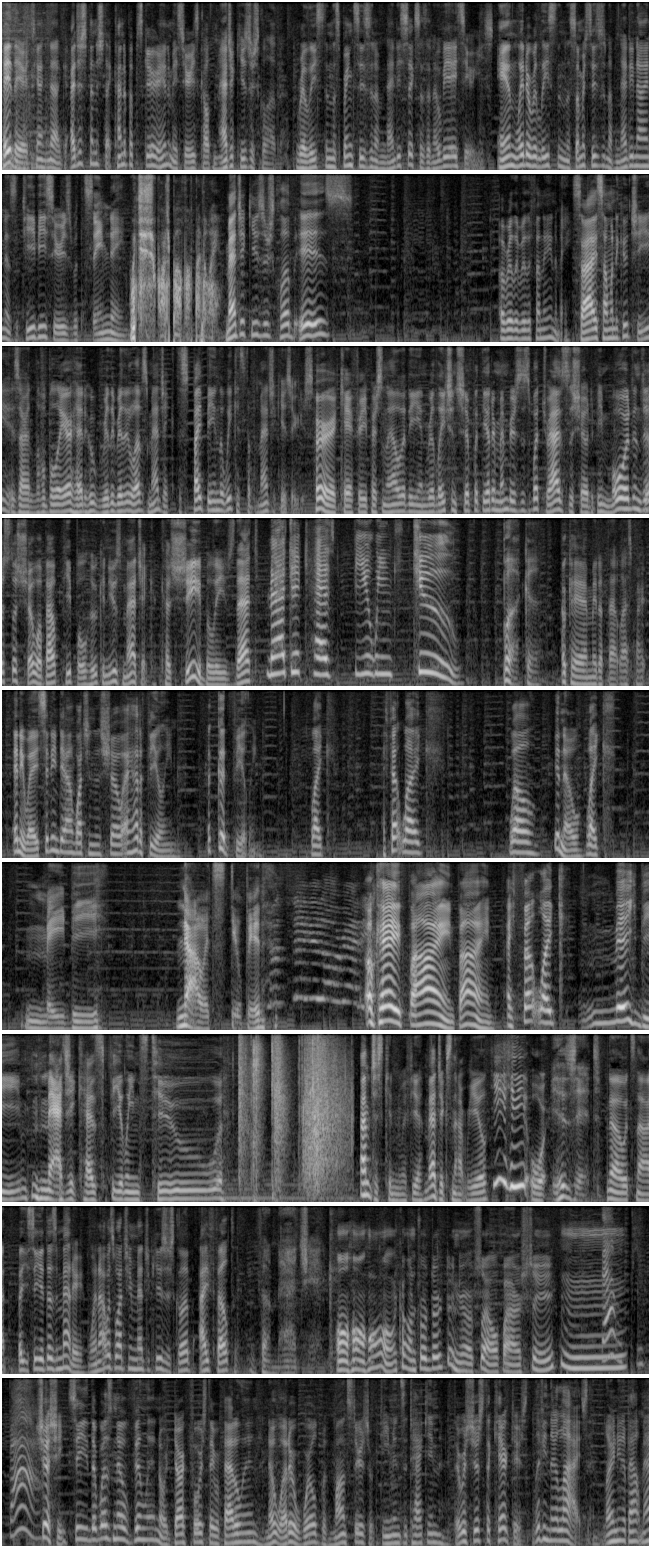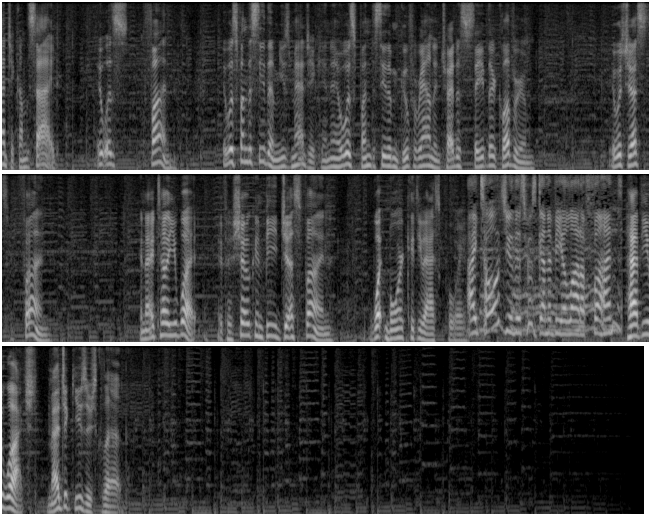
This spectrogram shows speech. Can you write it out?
Hey there, it's Young Nug. I just finished that kind of obscure anime series called Magic Users Club, released in the spring season of 96 as an OVA series, and later released in the summer season of 99 as a TV series with the same name. Which you should watch both of, by the way. Magic Users Club is a really, really fun anime. Sae Sawanoguchi is our lovable airhead who really, really loves magic, despite being the weakest of the magic users. Her carefree personality and relationship with the other members is what drives the show to be more than just a show about people who can use magic, cause she believes that Magic has feelings too. Bucka. Okay, I made up that last part. Anyway, sitting down watching this show, I had a feeling. A good feeling. Like, I felt like. Well, you know, like. Maybe. Now it's stupid. okay, fine, fine. I felt like. Maybe magic has feelings too. I'm just kidding with you. Magic's not real. Hee hee. Or is it? No, it's not. But you see, it doesn't matter. When I was watching Magic Users Club, I felt the magic. Oh, ho, ho, contradicting yourself, I see. Hmm. That would be bad. Shushy. See, there was no villain or dark force they were battling, no other world with monsters or demons attacking. There was just the characters living their lives and learning about magic on the side. It was fun. It was fun to see them use magic, and it was fun to see them goof around and try to save their club room. It was just fun. And I tell you what, if a show can be just fun, what more could you ask for? I told you this was gonna be a lot of fun. Have you watched Magic Users Club?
